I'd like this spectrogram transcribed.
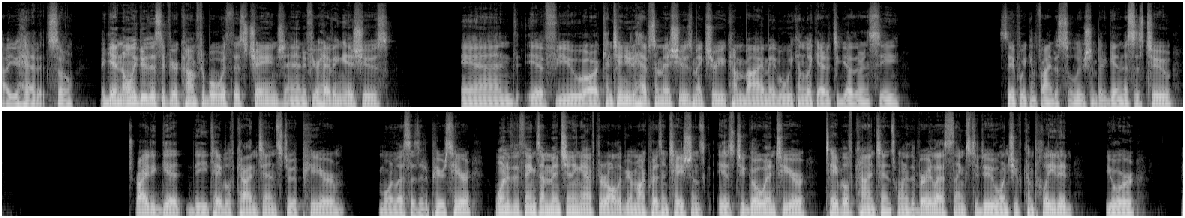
how you had it. So again, only do this if you're comfortable with this change, and if you're having issues and if you uh, continue to have some issues, make sure you come by. Maybe we can look at it together and see see if we can find a solution. But again, this is to try to get the table of contents to appear more or less as it appears here. One of the things I'm mentioning after all of your mock presentations is to go into your table of contents. One of the very last things to do once you've completed your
